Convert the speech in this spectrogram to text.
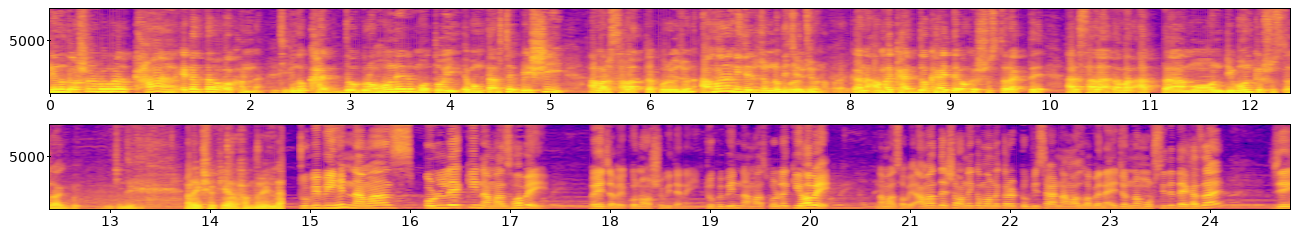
কিন্তু দর্শনের প্রফেসর খান এটাতে তারা অবাক হন না। কিন্তু খাদ্য গ্রহণের মতোই এবং তার চেয়ে বেশি আমার সালাদটা প্রয়োজন আমার নিজের জন্য প্রয়োজন। কারণ আমি খাদ্য খাই দেহকে সুস্থ রাখতে আর সালাত আমার আত্মা মন জীবনকে সুস্থ রাখবে। অনেক সুখী আলহামদুলিল্লাহ। টুপিবিহীন নামাজ পড়লে কি নামাজ হবে? হয়ে যাবে কোনো অসুবিধা নেই। টুপিবিহীন নামাজ পড়লে কি হবে? নামাজ হবে। আমাদের দেশে অনেকে মনে করে টুপি ছাড়া নামাজ হবে না। এই জন্য মসজিদে দেখা যায় যে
